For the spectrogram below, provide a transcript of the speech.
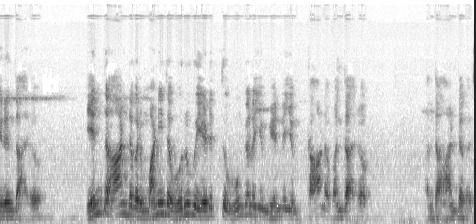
இருந்தாரோ எந்த ஆண்டவர் மனித உருவு எடுத்து உங்களையும் என்னையும் காண வந்தாரோ அந்த ஆண்டவர்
